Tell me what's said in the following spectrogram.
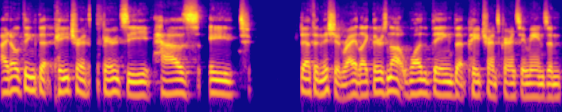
I don't think that pay transparency has a t- definition, right? Like there's not one thing that pay transparency means. And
